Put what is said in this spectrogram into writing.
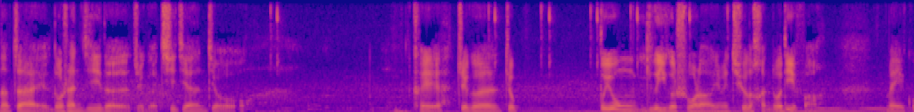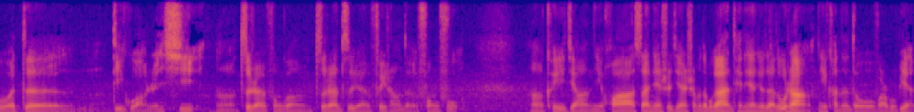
那在洛杉矶的这个期间，就可以这个就不用一个一个说了，因为去了很多地方，美国的地广人稀啊，自然风光、自然资源非常的丰富啊，可以讲你花三年时间什么都不干，天天就在路上，你可能都玩不遍。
